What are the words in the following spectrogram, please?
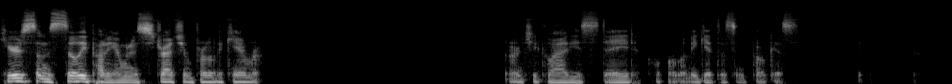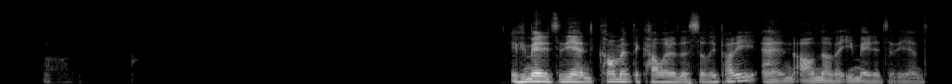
here's some silly putty. I'm going to stretch in front of the camera Aren't you glad you stayed? Hold on, let me get this in focus. If you made it to the end, comment the color of the silly putty and I'll know that you made it to the end.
